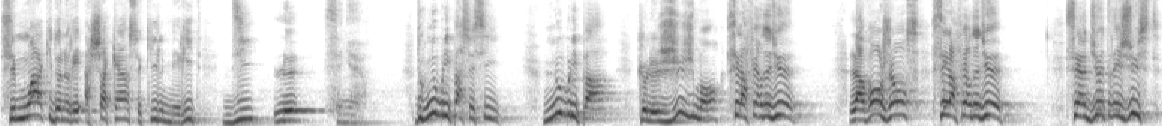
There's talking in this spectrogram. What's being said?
C'est moi qui donnerai à chacun ce qu'il mérite, dit le Seigneur. Donc n'oublie pas ceci. N'oublie pas que le jugement, c'est l'affaire de Dieu. La vengeance, c'est l'affaire de Dieu. C'est un Dieu très juste.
